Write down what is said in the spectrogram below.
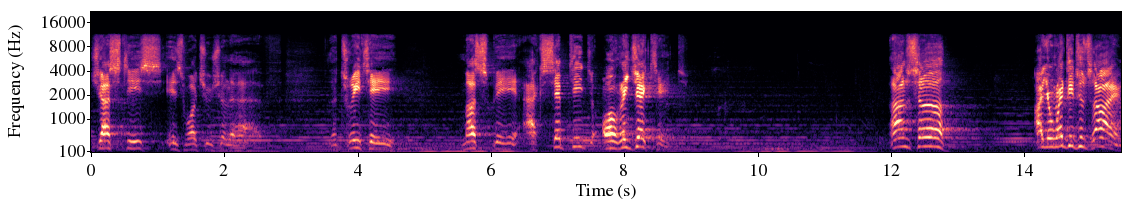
Justice is what you shall have. The treaty must be accepted or rejected. Answer. Are you ready to sign?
